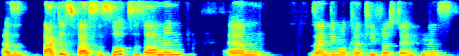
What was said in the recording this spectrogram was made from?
Also Backes fasst es so zusammen, ähm, sein Demokratieverständnis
